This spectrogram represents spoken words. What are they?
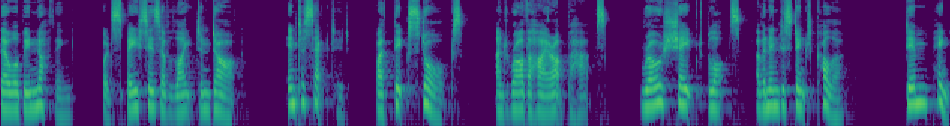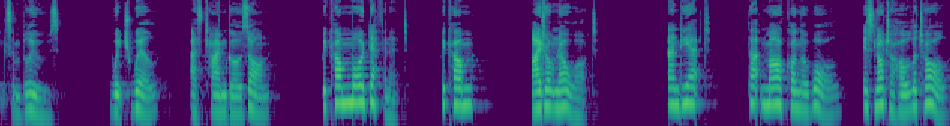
There will be nothing but spaces of light and dark, intersected by thick stalks, and rather higher up perhaps, rose shaped blots of an indistinct colour, dim pinks and blues, which will, as time goes on, become more definite, become I don't know what. And yet, that mark on the wall is not a hole at all.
